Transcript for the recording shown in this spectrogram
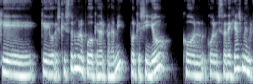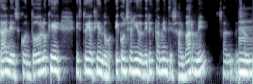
que, que digo, es que esto no me lo puedo quedar para mí, porque si yo con, con estrategias mentales, con todo lo que estoy haciendo, he conseguido directamente salvarme, sal- salvar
